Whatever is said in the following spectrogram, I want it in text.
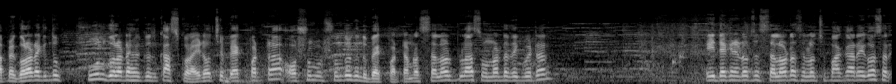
আপনার গলাটা কিন্তু ফুল গলাটা কাজ করা। এটা হচ্ছে ব্যাক পার্টটা অসম্ভব সুন্দর কিন্তু ব্যাক পার্টটা আমরা স্যালোয়ার প্লাস ওনাটা দেখব এটার। এই দেখেন, এটা হচ্ছে স্যালোয়ারটা স্যালো হচ্ছে পাকা রেগস আর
